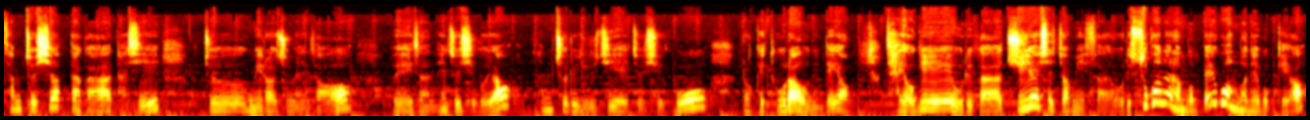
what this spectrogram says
3초 쉬었다가 다시 쭉 밀어주면서 외전 해주시고요. 3초를 유지해 주시고 이렇게 돌아오는데요. 자 여기에 우리가 주의하실 점이 있어요. 우리 수건을 한번 빼고 한번 해볼게요.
